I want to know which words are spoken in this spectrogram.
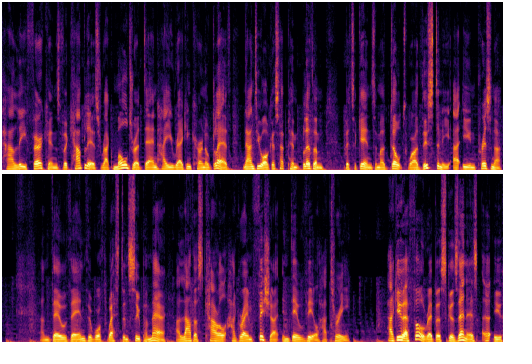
ha Lee Firkins vocablis rag moldra den ha i reg in Colonel Gleth nandu august ha pimp blitham. Bit agains am adult war thustani a un prisoner. And thou then the Weston-super-Mare a lathus Carol ha Graham Fisher in deu vil ha tree. Hag UFO rebus scuzenes a uch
